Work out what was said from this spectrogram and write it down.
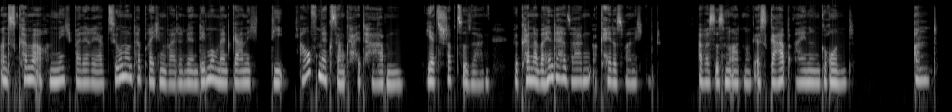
Und das können wir auch nicht bei der Reaktion unterbrechen, weil wir in dem Moment gar nicht die Aufmerksamkeit haben, jetzt Stopp zu sagen. Wir können aber hinterher sagen, okay, das war nicht gut. Aber es ist in Ordnung. Es gab einen Grund. Und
